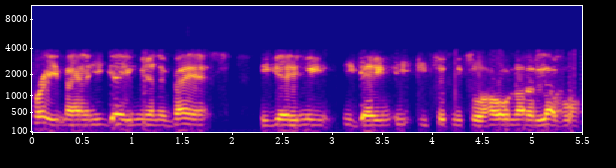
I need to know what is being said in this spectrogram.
prayed, man, and he gave me an advance. He gave me, he gave, he, he took me to a whole nother level.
